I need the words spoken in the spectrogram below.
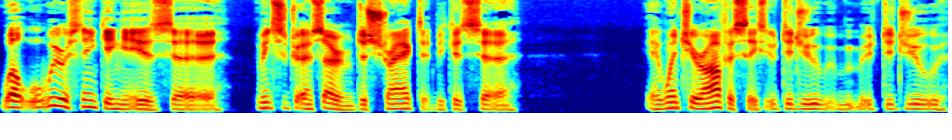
well, what we were thinking is, uh, I mean, I'm sorry, I'm distracted because uh, I went to your office. Did you did you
